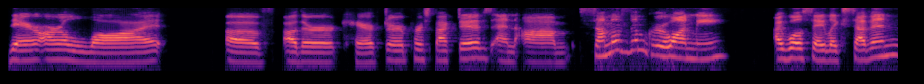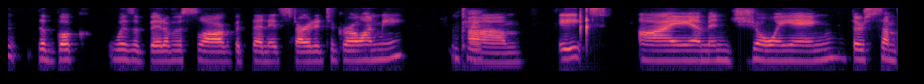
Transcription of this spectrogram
there are a lot of other character perspectives, and um, some of them grew on me. I will say, like seven, the book was a bit of a slog, but then it started to grow on me. Okay. Um, eight, I am enjoying. There's some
